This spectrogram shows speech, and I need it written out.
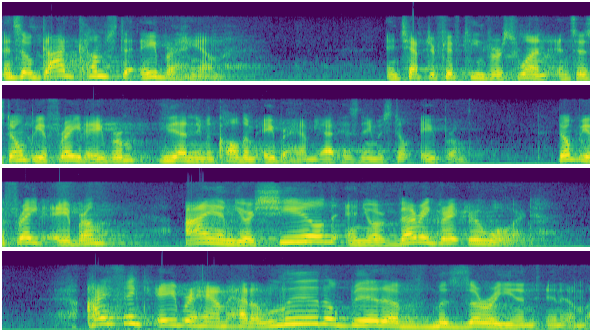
And so God comes to Abraham in chapter 15, verse 1, and says, Don't be afraid, Abram. He hadn't even called him Abraham yet. His name is still Abram. Don't be afraid, Abram. I am your shield and your very great reward. I think Abraham had a little bit of Missourian in him.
